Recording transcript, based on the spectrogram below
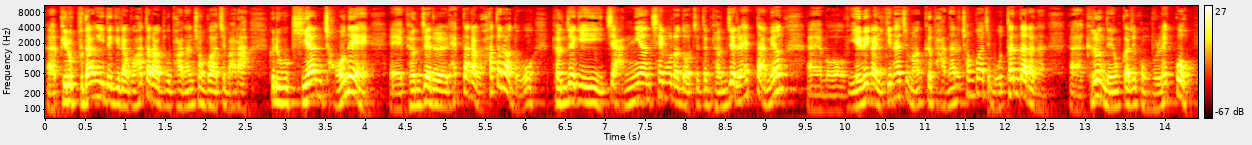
아, 비록 부당 이득이라고 하더라도 반환 청구하지 마라. 그리고 기한 전에 에, 변제를 했다라고 하더라도 변제기 있지 않니한 채무라도 어쨌든 변제를 했다면 에, 뭐 예외가 있긴 하지만 그 반환을 청구하지 못한다라는 아, 그런 내용까지 공부를 했고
